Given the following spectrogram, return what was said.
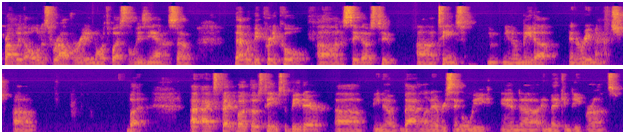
Probably the oldest rivalry in Northwest Louisiana. So, that would be pretty cool uh, to see those two uh, teams, you know, meet up in a rematch. Uh, but I, expect both those teams to be there, uh, you know, battling every single week and uh, and making deep runs.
